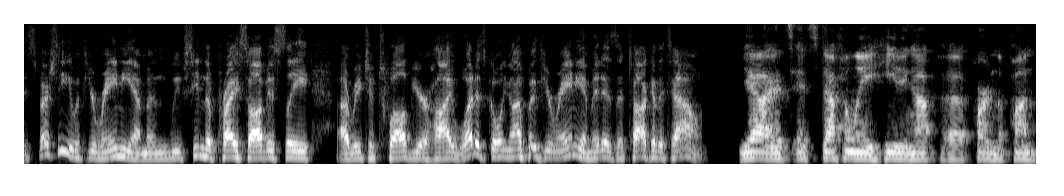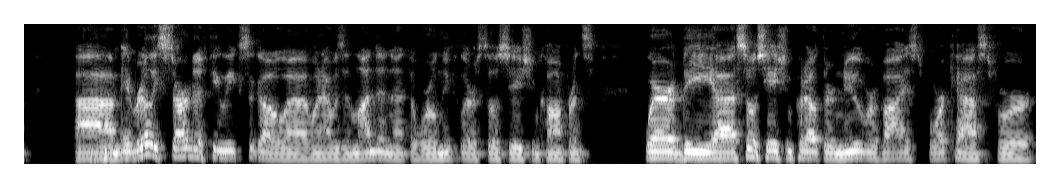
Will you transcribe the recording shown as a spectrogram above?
especially with uranium. And we've seen the price obviously uh, reach a 12-year high. What is going on with uranium? It is the talk of the town. Yeah, it's it's definitely heating up. Uh, pardon the pun. Um, it really started a few weeks ago uh, when I was in London at the World Nuclear Association conference, where the uh, association put out their new revised forecast for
